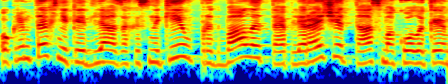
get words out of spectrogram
Окрім техніки для захисників, придбали теплі речі та смаколики.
